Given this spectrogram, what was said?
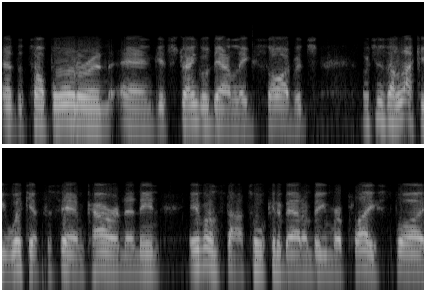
at the top order and, and get strangled down leg side, which which is a lucky wicket for Sam Curran. And then everyone started talking about him being replaced by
